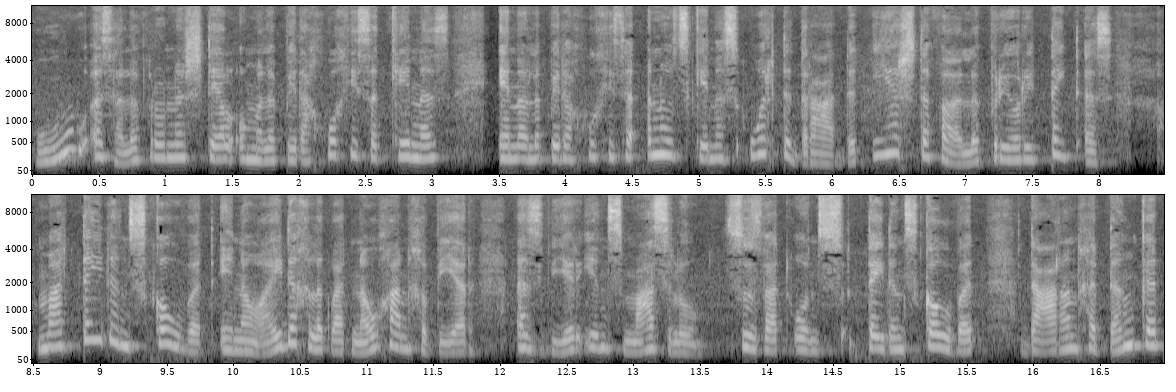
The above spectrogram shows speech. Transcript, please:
hoe is hulle veronderstel om hulle pedagogiese kennis en hulle pedagogiese inhoudskennis oor te dra? Dit eerste vir hulle prioriteit is? Maar tydens COVID en nou heidaglik wat nou gaan gebeur is weer eens Maslow, soos wat ons tydens COVID daaraan gedink het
